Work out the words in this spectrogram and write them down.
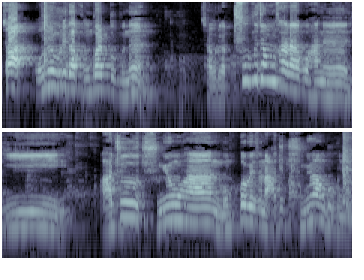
자, 오늘 우리가 공부할 부분은 자, 우리가 to부정사라고 하는 이 아주 중요한 문법에서는 아주 중요한 부분이에요.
